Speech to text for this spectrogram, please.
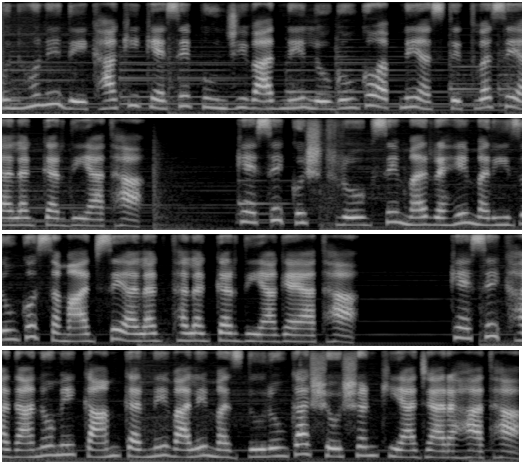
उन्होंने देखा कि कैसे पूंजीवाद ने लोगों को अपने अस्तित्व से अलग कर दिया था। कैसे कुष्ठ रोग से मर रहे मरीजों को समाज से अलग थलग कर दिया गया था। कैसे खदानों में काम करने वाले मजदूरों का शोषण किया जा रहा था।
